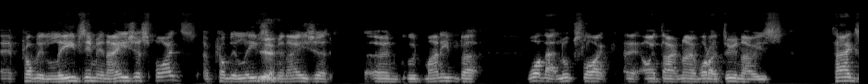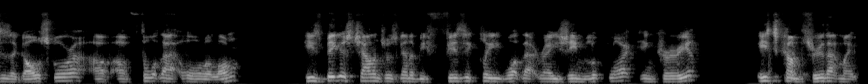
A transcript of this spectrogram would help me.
it probably leaves him in Asia, Spides. It probably leaves yeah. him in Asia to earn good money. But what that looks like, uh, I don't know. What I do know is Tags is a goal scorer. I've thought that all along. His biggest challenge was going to be physically what that regime looked like in Korea. He's come through that, mate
